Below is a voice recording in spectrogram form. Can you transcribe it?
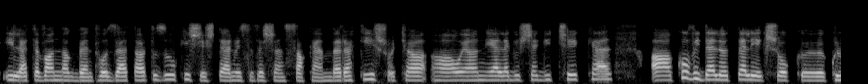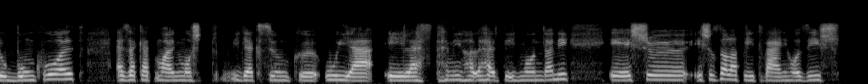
illetve vannak bent hozzátartozók is, és természetesen szakemberek is, hogyha ha olyan jellegű segítség kell. A COVID előtt elég sok klubunk volt, ezeket majd most igyekszünk újjá éleszteni, ha lehet így mondani, és, és az alapítványhoz is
